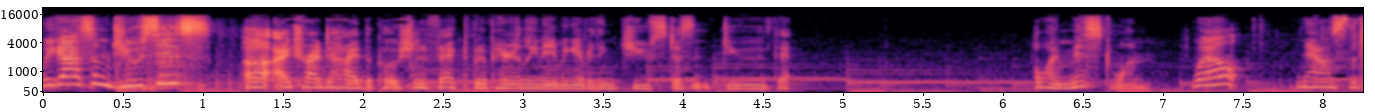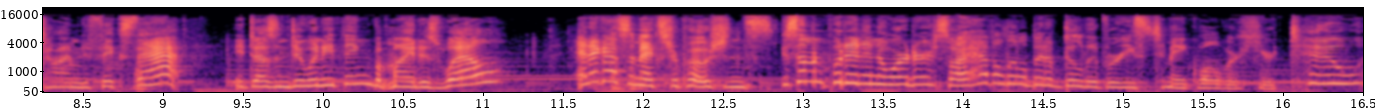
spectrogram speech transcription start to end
We got some juices. Uh, I tried to hide the potion effect, but apparently naming everything juice doesn't do that. Oh, I missed one. Well, now's the time to fix that. It doesn't do anything, but might as well. And I got some extra potions. Someone put it in order, so I have a little bit of deliveries to make while we're here, too.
